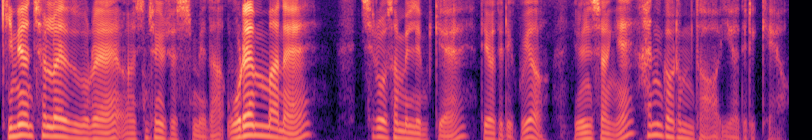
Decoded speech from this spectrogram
김현철의 노래 어, 신청해 주셨습니다. 오랜만에 7531님께 띄워드리고요. 윤상의 한 걸음 더 이어드릴게요.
